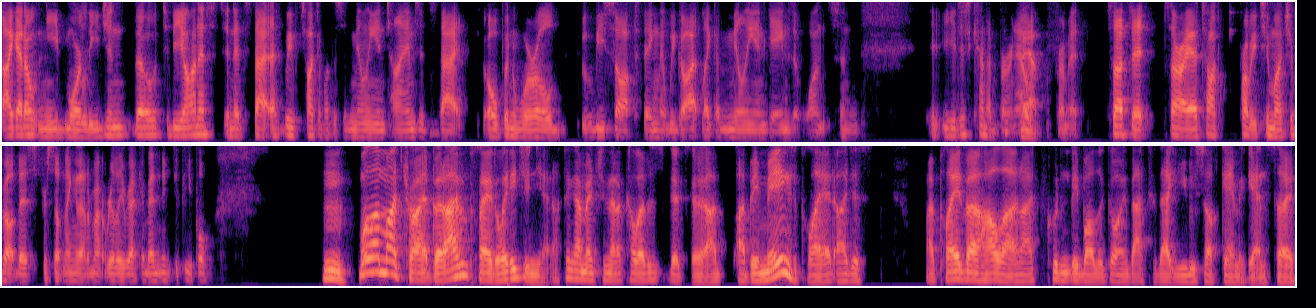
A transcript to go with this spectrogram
like I don't need more Legion though, to be honest. And it's that we've talked about this a million times. It's that open world Ubisoft thing that we got like a million games at once, and it, you just kind of burn out yeah. from it. So that's it. Sorry, I talked probably too much about this for something that I'm not really recommending to people. Hmm. Well, I might try it, but I haven't played Legion yet. I think I mentioned that a couple episodes ago. I've, I've been meaning to play it. I just I played Valhalla and I couldn't be bothered going back to that Ubisoft game again. So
